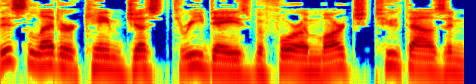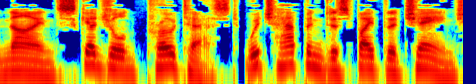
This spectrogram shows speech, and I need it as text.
This letter came just three days before a March 2009 scheduled protest which happened despite the change.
